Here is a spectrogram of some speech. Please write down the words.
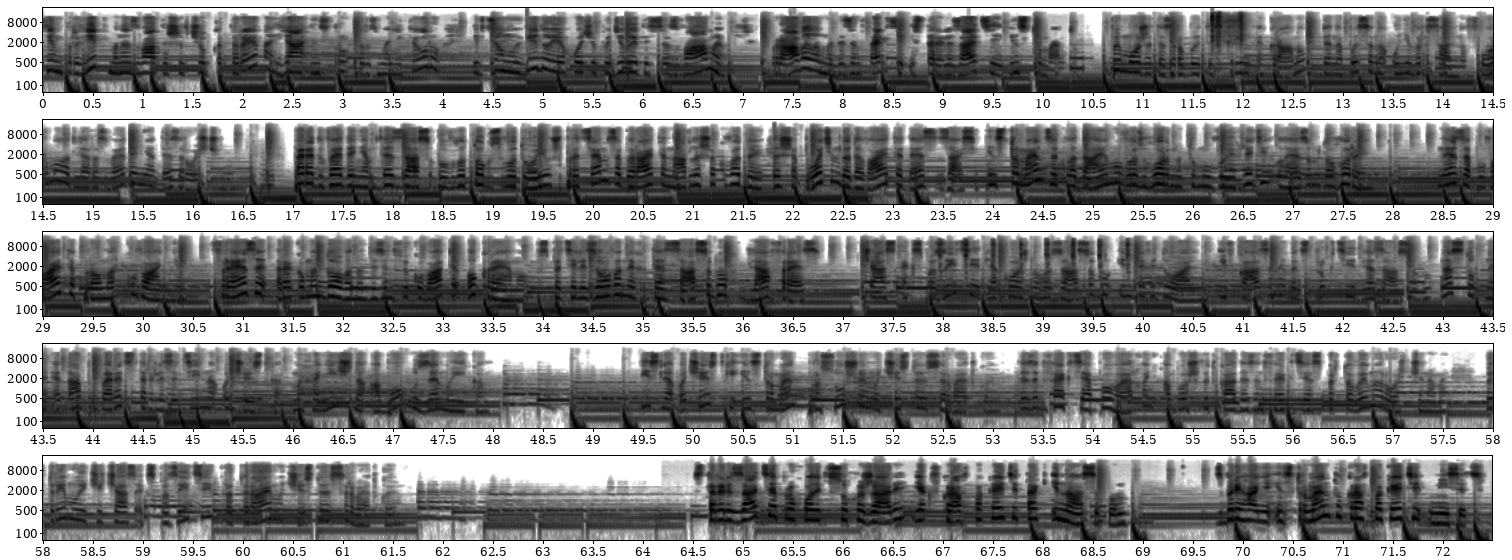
Всім привіт! Мене звати Шевчук Катерина, я інструктор з манікюру, і в цьому відео я хочу поділитися з вами правилами дезінфекції і стерилізації інструменту. Ви можете зробити скрін екрану, де написана універсальна формула для розведення дезрозчину. Перед введенням деззасобу в лоток з водою шприцем забирайте надлишок води, лише потім додавайте деззасіб. Інструмент закладаємо в розгорнутому вигляді лезом догори. Не забувайте про маркування. Фрези рекомендовано дезінфікувати окремо в спеціалізованих деззасобах для фрез. Час експозиції для кожного засобу індивідуальний і вказаний в інструкції для засобу. Наступний етап передстерилізаційна очистка, механічна або УЗ-мийка. Після очистки інструмент просушуємо чистою серветкою. Дезінфекція поверхонь або швидка дезінфекція спиртовими розчинами. Витримуючи час експозиції, протираємо чистою серветкою. Стерилізація проходить в сухожарі як в крафт-пакеті, так і насипом. Зберігання інструменту в крафт-пакеті місяць.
